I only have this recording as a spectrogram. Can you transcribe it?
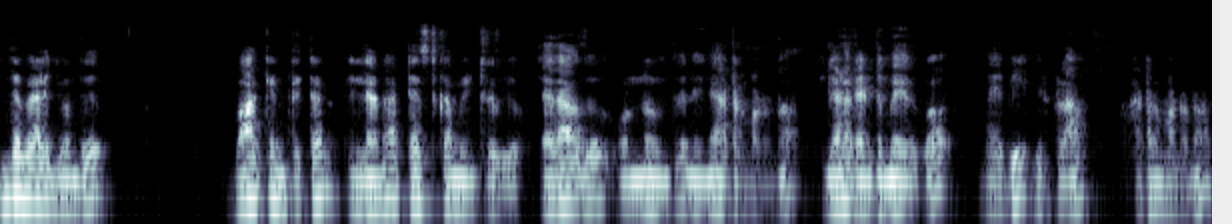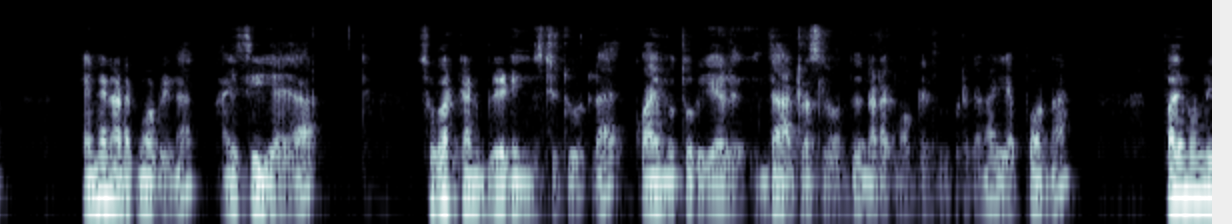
இந்த வேலைக்கு வந்து வாக் இன் ரிட்டன் இல்லைன்னா டெஸ்ட் கம் இன்டர்வியூ ஏதாவது ஒன்று வந்து நீங்கள் அட்டன் பண்ணணும். இல்லைன்னா ரெண்டுமே இருக்கும். மேபி இருக்கலாம். அட்டன் பண்ணணும். எங்கே நடக்கும் அப்படின்னா ஐசிஏஆர் சுகர் கேன் ப்ரீடிங் இன்ஸ்டிடியூட்டில் கோயம்புத்தூர் ஏழு இந்த அட்ரஸில் வந்து நடக்கும் அப்படின்னு குறிப்பிட்டிருக்காங்க. எப்போன்னா பதினொன்று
